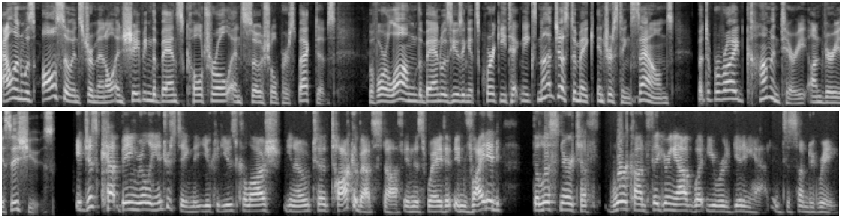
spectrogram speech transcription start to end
Allen was also instrumental in shaping the band's cultural and social perspectives. Before long, the band was using its quirky techniques not just to make interesting sounds, but to provide commentary on various issues. It just kept being really interesting that you could use collage, you know, to talk about stuff in this way that invited the listener to f- work on figuring out what you were getting at to some degree.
